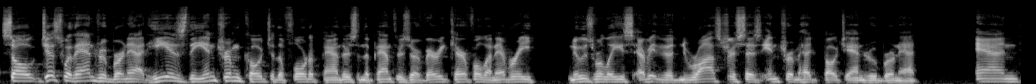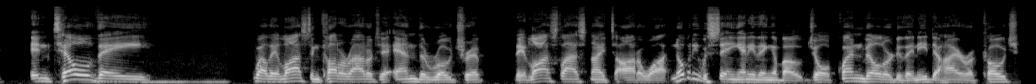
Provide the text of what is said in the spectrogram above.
So, just with Andrew Brunette, he is the interim coach of the Florida Panthers, and the Panthers are very careful in every news release. Every the roster says interim head coach Andrew Brunette, and until they, well, they lost in Colorado to end the road trip. They lost last night to Ottawa. Nobody was saying anything about Joel Quenneville or do they need to hire a coach.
